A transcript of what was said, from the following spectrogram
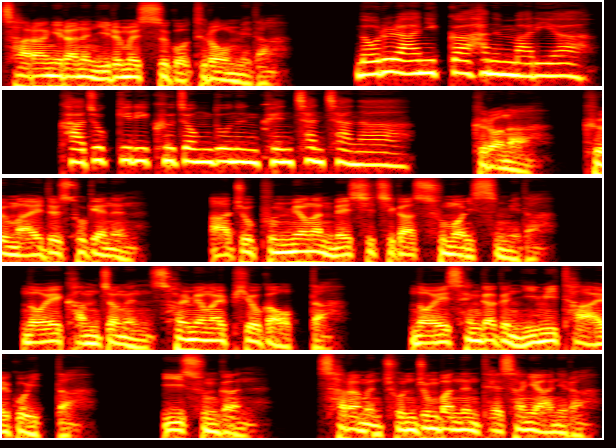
사랑이라는 이름을 쓰고 들어옵니다. 너를 아니까 하는 말이야. 가족끼리 그 정도는 괜찮잖아. 그러나 그 말들 속에는 아주 분명한 메시지가 숨어 있습니다. 너의 감정은 설명할 필요가 없다. 너의 생각은 이미 다 알고 있다. 이 순간 사람은 존중받는 대상이 아니라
